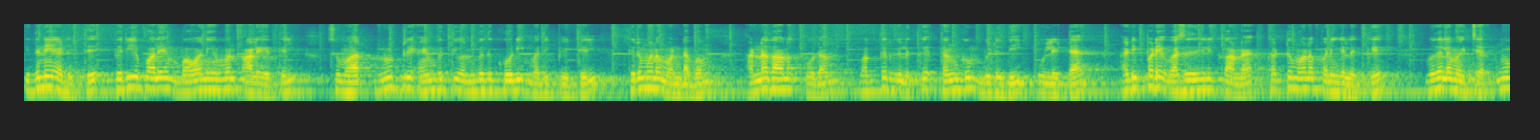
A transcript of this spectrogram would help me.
இதனை அடுத்து பெரியபாளையம் பவானியம்மன் ஆலயத்தில் சுமார் நூற்றி ஐம்பத்தி ஒன்பது கோடி மதிப்பீட்டில் திருமண மண்டபம் அன்னதான கூடம் பக்தர்களுக்கு தங்கும் விடுதி உள்ளிட்ட அடிப்படை வசதிகளுக்கான கட்டுமான பணிகளுக்கு முதலமைச்சர் மு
